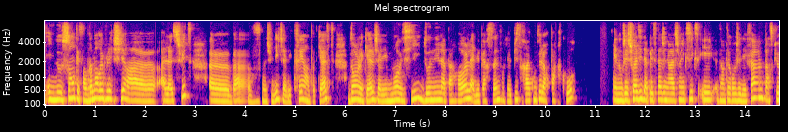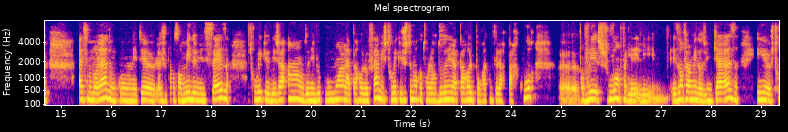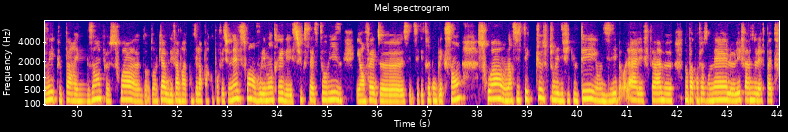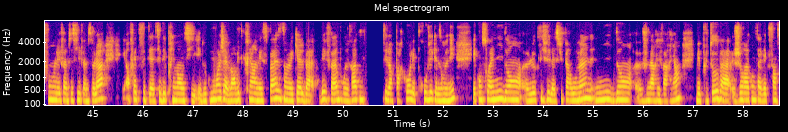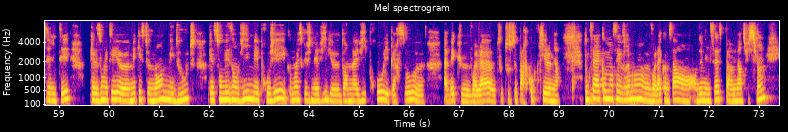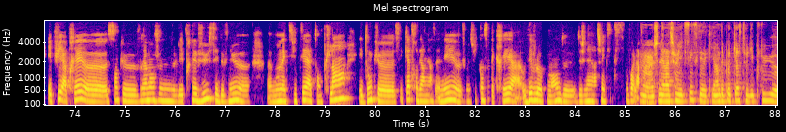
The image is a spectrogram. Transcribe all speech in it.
innocente et sans vraiment réfléchir à, la suite, euh, bah, je me suis dit que j'allais créer un podcast dans lequel j'allais moi aussi donner la parole à des personnes pour qu'elles puissent raconter leur parcours. Et donc j'ai choisi d'appeler ça Génération XX et d'interroger des femmes parce que à ce moment-là, donc on était euh, là, je pense en mai 2016. Je trouvais que déjà un, on donnait beaucoup moins la parole aux femmes, et je trouvais que justement quand on leur donnait la parole pour raconter leur parcours, euh, on voulait souvent en fait les, les, les, enfermer dans une case et euh, je trouvais que par exemple soit dans, dans, le cas où des femmes racontaient leur parcours professionnel soit on voulait montrer des success stories et en fait euh, c'était très complexant soit on insistait que sur les difficultés et on disait bah voilà les femmes n'ont pas confiance en elles les femmes ne lèvent pas de fond les femmes ceci les femmes cela. Et en fait c'était assez déprimant aussi. Et donc moi j'avais envie de créer un espace dans lequel bah, des femmes pourraient raconter leur parcours, les projets qu'elles ont menés, et qu'on soit ni dans euh, le cliché de la superwoman, ni dans euh, je n'arrive à rien, mais plutôt bah, je raconte avec sincérité quels ont été euh, mes questionnements, mes doutes, quelles sont mes envies, mes projets et comment est-ce que je navigue euh, dans ma vie pro et perso euh, avec voilà tout, ce parcours qui est le mien. Donc ça a commencé vraiment voilà comme ça en, 2016 par une intuition et puis après sans que vraiment je ne l'ai prévu, c'est devenu mon activité à temps plein et donc ces quatre dernières années, je me suis consacrée au développement de, Génération XX. Voilà. Génération XX qui est, un des podcasts les plus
